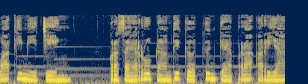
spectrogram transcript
วะที่มีจริง กระแสรูปนามที่เกิดขึ้นแก่พระอริยะ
